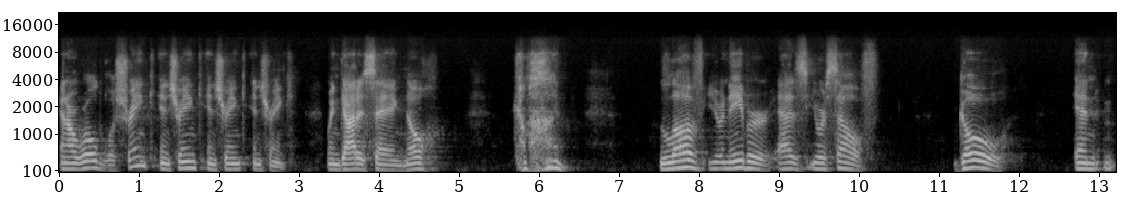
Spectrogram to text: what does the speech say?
And our world will shrink and shrink and shrink and shrink when God is saying, no, come on. Love your neighbor as yourself go and,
